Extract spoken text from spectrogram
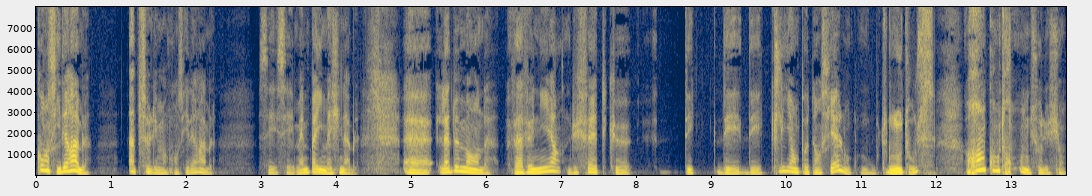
considérables, absolument considérables. C'est même pas imaginable. Euh, la demande va venir du fait que des, des clients potentiels, nous tous, rencontrons une solution,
